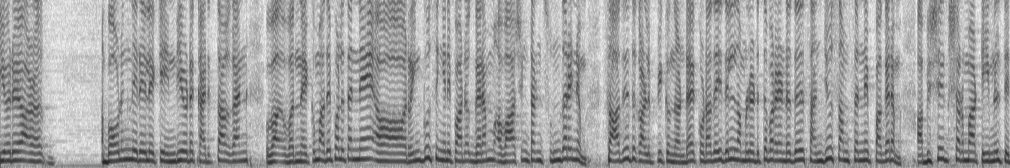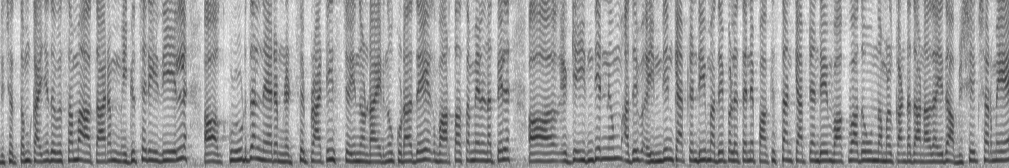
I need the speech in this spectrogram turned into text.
ഈ ഒരു ബൗളിംഗ് നിരയിലേക്ക് ഇന്ത്യയുടെ കരുത്താകാൻ വന്നേക്കും. അതേപോലെ തന്നെ റിങ്കു സിംഗിന് പകരം വാഷിംഗ്ടൺ സുന്ദരനും സാധ്യത കളിപ്പിക്കുന്നുണ്ട്. കൂടാതെ ഇതിൽ നമ്മൾ എടുത്തു പറയേണ്ടത് സഞ്ജു സാംസണിന് പകരം അഭിഷേക് ശർമ്മ ടീമിൽ തിരിച്ചെത്തും. കഴിഞ്ഞ ദിവസം താരം മികച്ച രീതിയിൽ കൂടുതൽ നേരം നെറ്റ്സിൽ പ്രാക്ടീസ് ചെയ്യുന്നുണ്ടായിരുന്നു. കൂടാതെ വാർത്താ സമ്മേളനത്തിൽ ഇന്ത്യനും അതേ ഇന്ത്യൻ ക്യാപ്റ്റന്റെയും അതേപോലെ തന്നെ പാകിസ്ഥാൻ ക്യാപ്റ്റന്റെയും വാഗ്വാദവും നമ്മൾ കണ്ടതാണ്. അതായത് അഭിഷേക് ശർമ്മയെ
